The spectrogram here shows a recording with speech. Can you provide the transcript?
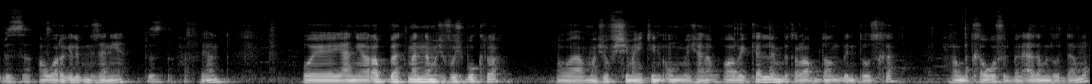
بالظبط. هو راجل ابن زانية. بالظبط. حرفيا. ويعني يا رب أتمنى ما أشوفوش بكرة. هو ما أشوفش ميتين أم شنب. هو بيتكلم بطريقه بضان بنت وسخه عشان بتخوف البني آدم اللي قدامه.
